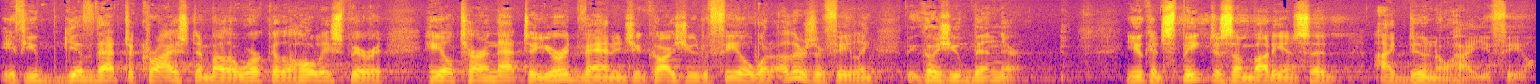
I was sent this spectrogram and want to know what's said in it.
if you give that to Christ and by the work of the Holy Spirit, He'll turn that to your advantage and cause you to feel what others are feeling because you've been there. You can speak to somebody and say, I do know how you feel.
